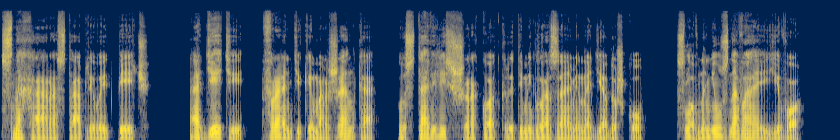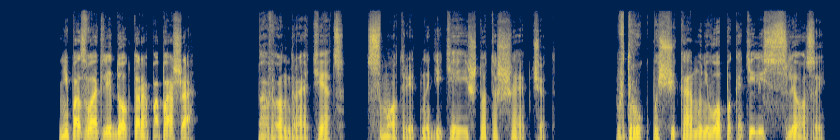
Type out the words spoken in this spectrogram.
Сноха растапливает печь, а дети, Франтик и Марженко, уставились широко открытыми глазами на дедушку, словно не узнавая его. «Не позвать ли доктора, папаша?» Павондра-отец смотрит на детей и что-то шепчет. Вдруг по щекам у него покатились слезы.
